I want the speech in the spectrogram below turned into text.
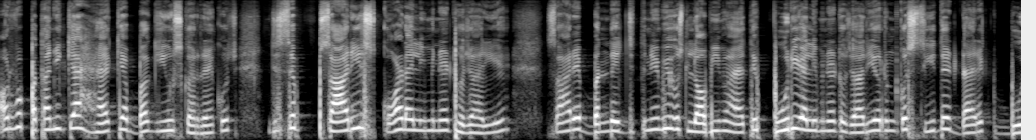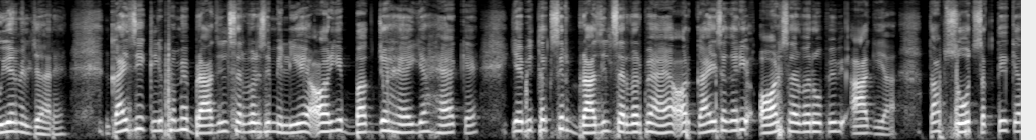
और वो पता नहीं क्या हैक या बग यूज़ कर रहे हैं कुछ, जिससे सारी स्क्वाड एलिमिनेट हो जा रही है। सारे बंदे जितने भी उस लॉबी में आए थे, पूरी एलिमिनेट हो जा रही है और उनको सीधे डायरेक्ट बूया मिल जा रहा है। गाइज़ ये क्लिप हमें ब्राज़ील सर्वर से मिली है और ये बग जो है, या हैक है, ये अभी तक सिर्फ़ ब्राज़ील सर्वर पे आया और गाइज़ अगर ये और सर्वरों पे भी आ गया तो आप सोच सकते हैं क्या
